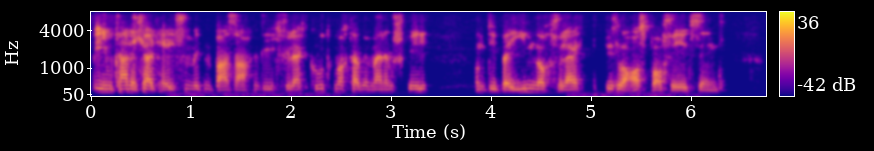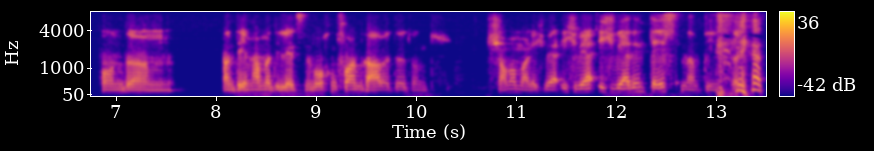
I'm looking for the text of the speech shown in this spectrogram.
Ihm kann ich halt helfen mit ein paar Sachen, die ich vielleicht gut gemacht habe in meinem Spiel und die bei ihm noch vielleicht ein bisschen ausbaufähig sind. Und ähm, an dem haben wir die letzten Wochen vor allem gearbeitet und Schauen wir mal, ich werde ich werd, ich werd ihn testen am Dienstag. ja,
